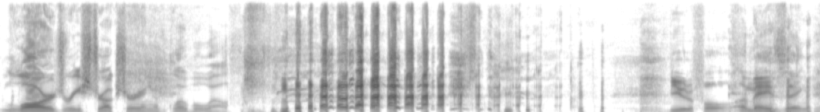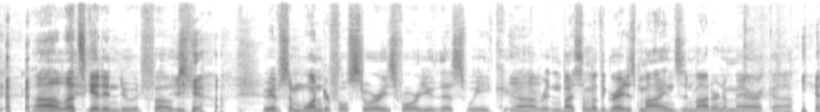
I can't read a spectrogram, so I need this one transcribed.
large restructuring of global wealth. Beautiful, amazing. Uh, let's get into it, folks. Yeah. We have some wonderful stories for you this week, uh, Mhm. written by some of the greatest minds in modern America. Yeah.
